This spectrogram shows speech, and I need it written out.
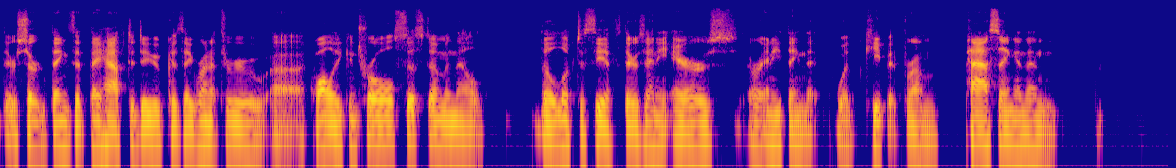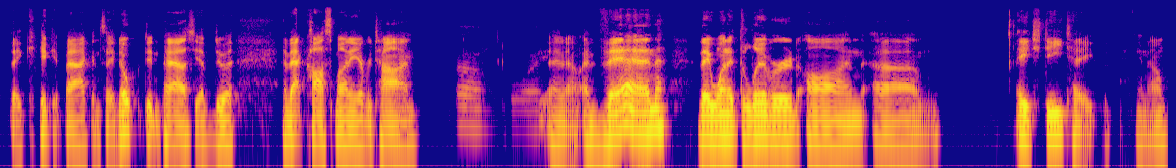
there's certain things that they have to do because they run it through a quality control system and they'll they'll look to see if there's any errors or anything that would keep it from passing. And then they kick it back and say nope didn't pass. You have to do it. And that costs money every time. Oh boy. you know and then they want it delivered on um, hd tape you know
